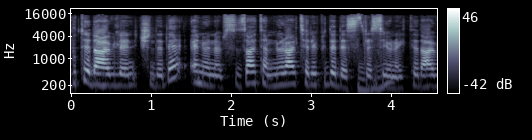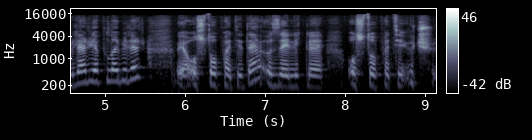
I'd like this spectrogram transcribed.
Bu tedavilerin içinde de en önemlisi zaten nöral terapide de strese yönelik tedaviler yapılabilir ve osteopatide özellikle osteopati 3 e,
